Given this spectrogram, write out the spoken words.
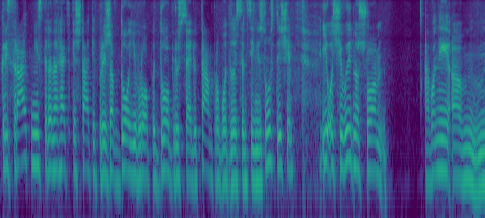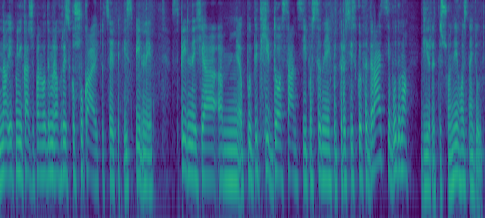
Кріс Райт, міністр енергетики штатів, приїжджав до Європи, до Брюсселю. Там проводили санкційні зустрічі. І очевидно, що. А вони, ем, як мені каже пан Володимир Грицько, шукають оцей такий спільний спільний е, ем, підхід до санкцій посилення їх проти Російської Федерації. Будемо вірити, що вони його знайдуть.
